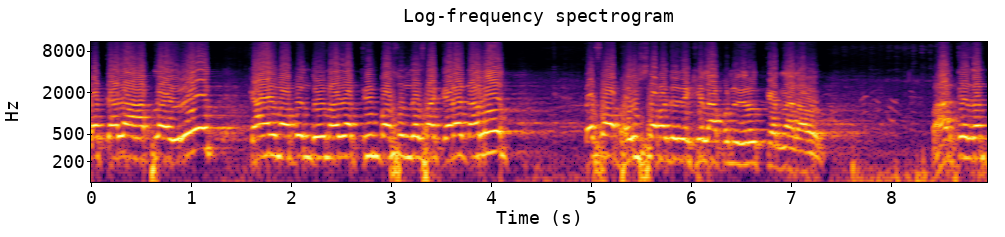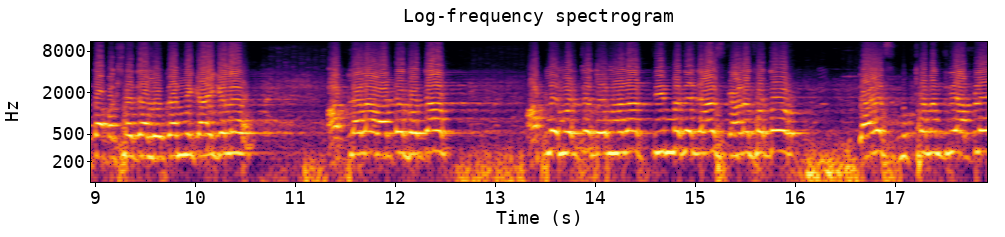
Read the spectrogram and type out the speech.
तर त्याला आपला विरोध कायम आपण दोन हजार तीन पासून जसा करत आलो तसा भविष्यामध्ये देखील आपण विरोध करणार आहोत. भारतीय जनता पक्षाच्या लोकांनी काय केलं? आपल्याला वाटत होतं आपले मोर्चे दोन हजार तीन मध्ये ज्यावेळेस काढत होतो. ज्यावेळेस मुख्यमंत्री आपले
